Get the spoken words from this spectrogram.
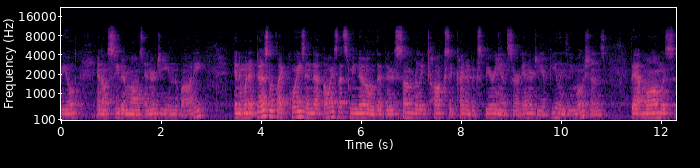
field and I'll see their mom's energy in the body. And when it does look like poison, that always lets me know that there's some really toxic kind of experience or energy or feelings and emotions that mom was,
